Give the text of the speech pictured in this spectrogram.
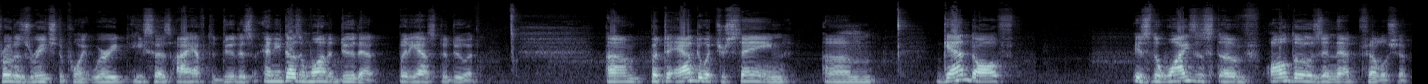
Frodo's reached a point where he, he says, "I have to do this," and he doesn't want to do that, but he has to do it. Um, but to add to what you're saying, um, Gandalf is the wisest of all those in that fellowship.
